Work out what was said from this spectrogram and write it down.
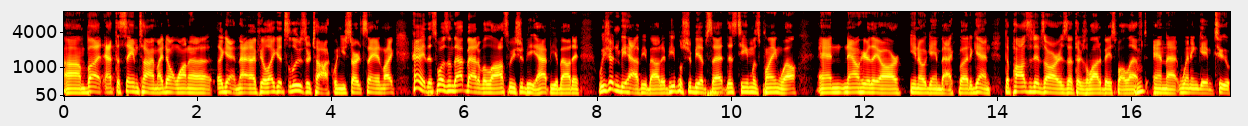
um, but at the same time, I don't want to. Again, that, I feel like it's loser talk when you start saying like, "Hey, this wasn't that bad of a loss. We should be happy about it." We shouldn't be happy about it. People should be upset. This team was playing well, and now here they are, you know, a game back. But again, the positives are is that there's a lot of baseball left, and that winning game two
